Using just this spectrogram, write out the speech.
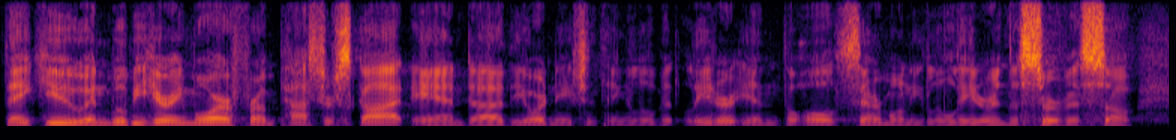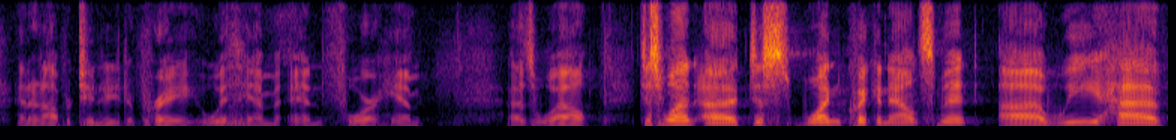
Thank you. And we'll be hearing more from Pastor Scott and uh, the ordination thing a little bit later in the whole ceremony, a little later in the service. So, and an opportunity to pray with him and for him as well. Just one, uh, just one quick announcement. Uh, we have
